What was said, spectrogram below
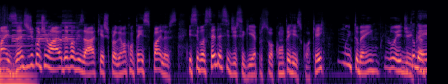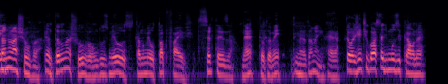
Mas antes de continuar, eu devo avisar que este programa contém spoilers, e se você decidir seguir é por sua conta e risco, ok? Muito bem, Luigi, Muito bem. Cantando na Chuva. Cantando na chuva, um dos meus. tá no meu top 5, Certeza. né? Teu também? Meu também. É. Então a gente gosta de musical, né?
